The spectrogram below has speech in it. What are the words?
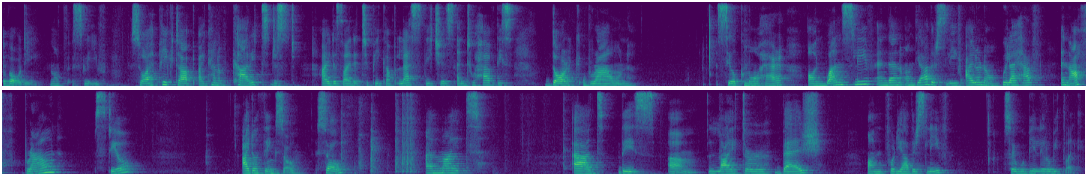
a body, not a sleeve. So I picked up, I kind of cut it, just I decided to pick up less stitches and to have this dark brown silk mohair on one sleeve and then on the other sleeve, I don't know, will I have enough brown still? I don't think so. So I might add this um, lighter beige on for the other sleeve. So it would be a little bit like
